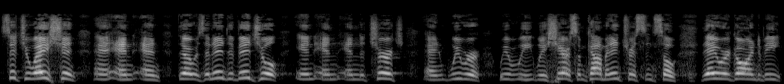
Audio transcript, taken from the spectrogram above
situation, and, and, and, there was an individual in, in, in the church, and we were we, we, we share some common interests, and so they were going to be.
